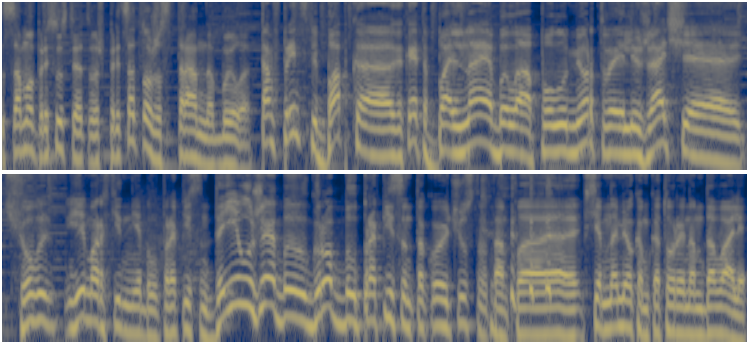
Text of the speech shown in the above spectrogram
само присутствие этого шприца тоже странно было. Там, в принципе, бабка какая-то больная была, полумертвая, лежачая. Чего вы... Ей морфин не был прописан. Да ей уже был, гроб был прописан, такое чувство там по э, всем намекам, которые нам давали.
